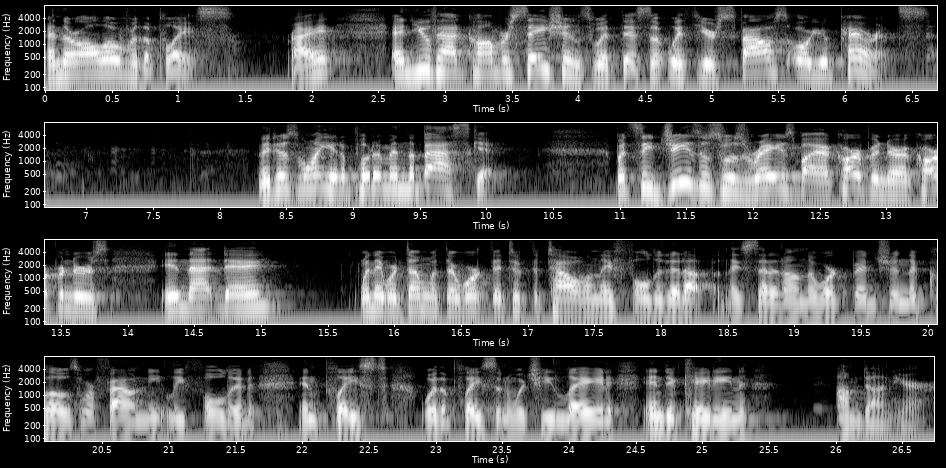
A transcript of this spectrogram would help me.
And they're all over the place, right? And you've had conversations with this, with your spouse or your parents. They just want you to put them in the basket. But see, Jesus was raised by a carpenter, and carpenters in that day, when they were done with their work, they took the towel and they folded it up and they set it on the workbench, and the clothes were found neatly folded and placed with a place in which he laid, indicating, I'm done here.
